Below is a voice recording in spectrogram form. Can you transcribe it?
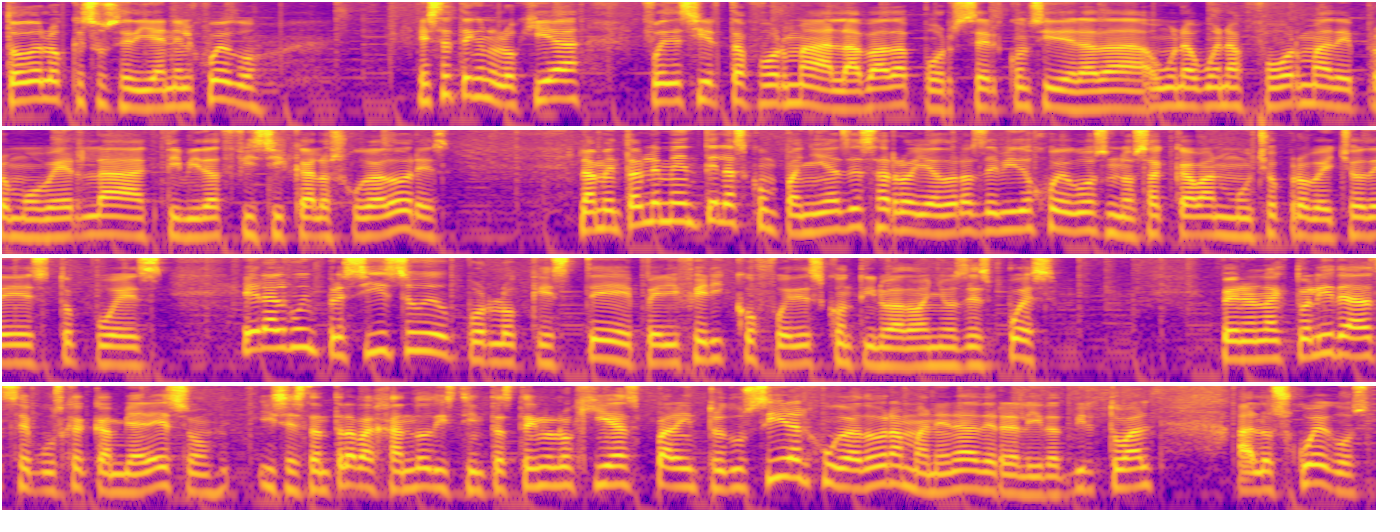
todo lo que sucedía en el juego. Esta tecnología fue de cierta forma alabada por ser considerada una buena forma de promover la actividad física a los jugadores. Lamentablemente las compañías desarrolladoras de videojuegos no sacaban mucho provecho de esto, pues era algo impreciso por lo que este periférico fue descontinuado años después. Pero en la actualidad se busca cambiar eso, y se están trabajando distintas tecnologías para introducir al jugador a manera de realidad virtual a los juegos,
